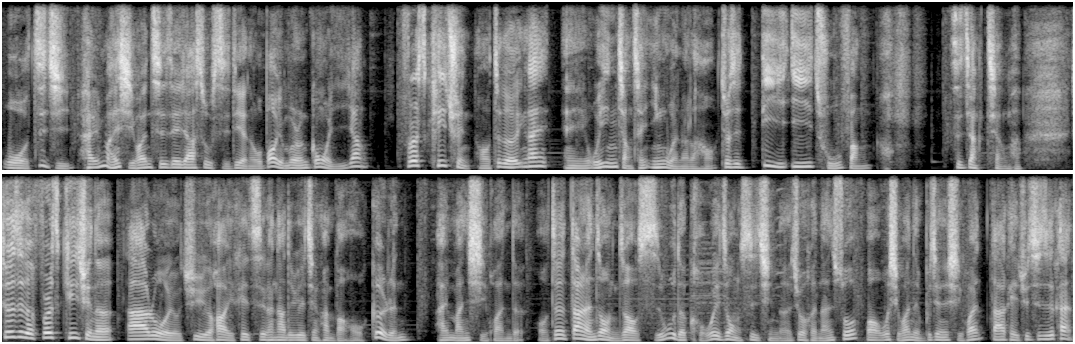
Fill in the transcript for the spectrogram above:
我自己还蛮喜欢吃这家素食店的，我不知道有没有人跟我一样。First Kitchen 哦，这个应该诶，我已经讲成英文了啦哈，就是第一厨房。是这样讲吗？就是这个 First Kitchen 呢，大家如果有去的话，也可以吃看它的月见汉堡。我个人还蛮喜欢的哦。这当然，这种你知道食物的口味这种事情呢，就很难说哦。我喜欢的不见得喜欢，大家可以去吃吃看。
